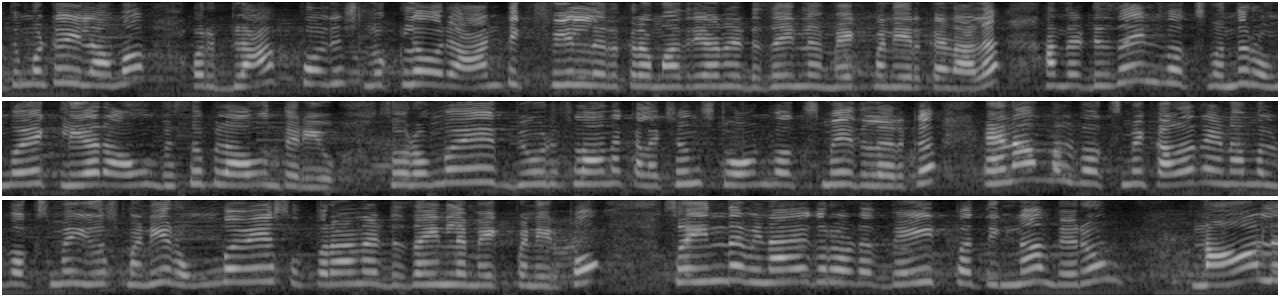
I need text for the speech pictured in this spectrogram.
அது மட்டும் இல்லாமல் ஒரு பிளாக் பாலிஷ் லுக்கில் ஒரு ஆன்டிக் ஃபீல் இருக்கிற மாதிரியான டிசைனில் மேக் பண்ணியிருக்கனால அந்த டிசைன் ஒர்க்ஸ் வந்து ரொம்பவே கிளியராகவும் விசிபிளாகவும் தெரியும். ஸோ ரொம்பவே பியூட்டிஃபுல்லான கலெக்ஷன் ஸ்டோன் ஒர்க்ஸுமே இதில் இருக்குது எனாமல் ஒர்க்ஸுமே கலர் எனாமல் ஒர்க்ஸுமே யூஸ் பண்ணி ரொம்பவே சூப்பரான டிசைனில் மேக் பண்ணியிருப்போம். ஸோ இந்த விநாயகரோட வெயிட் பார்த்திங்கன்னா வெறும் நாலு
